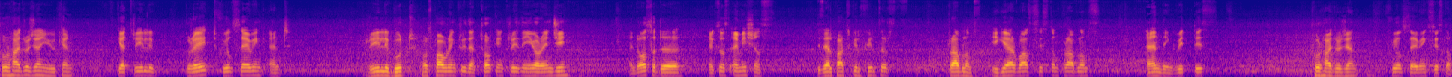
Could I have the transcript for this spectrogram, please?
pure hydrogen you can get really great fuel saving and really good horsepower increase and torque increase in your engine and also the exhaust emissions diesel particle filters problems EGR valve system problems ending with this pure hydrogen fuel saving system.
